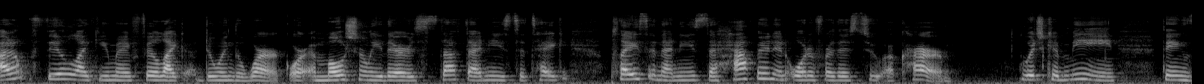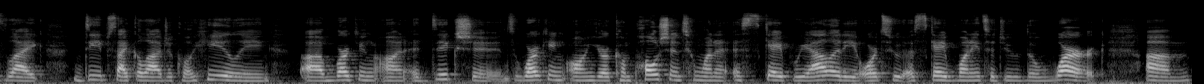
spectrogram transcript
I don't feel like you may feel like doing the work, or emotionally, there's stuff that needs to take place and that needs to happen in order for this to occur, which could mean things like deep psychological healing, um, working on addictions, working on your compulsion to want to escape reality or to escape wanting to do the work. Um,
